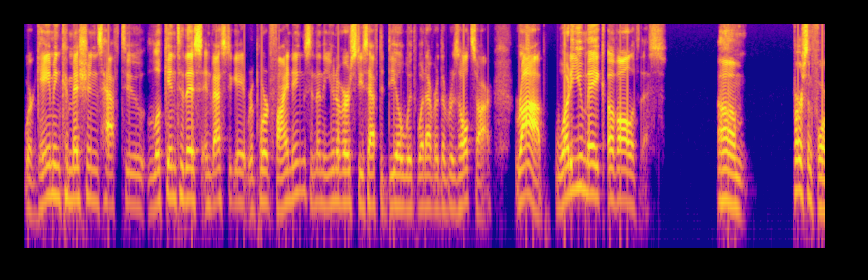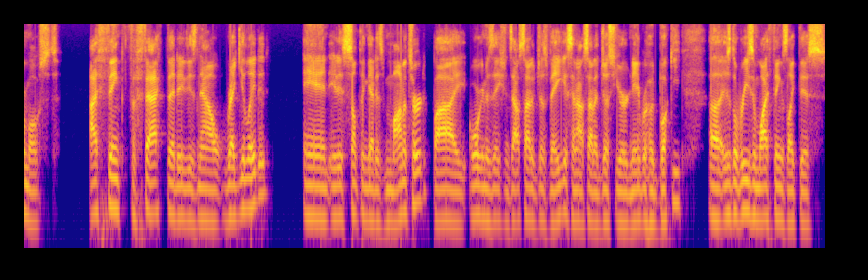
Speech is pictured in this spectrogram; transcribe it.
where gaming commissions have to look into this, investigate, report findings, and then the universities have to deal with whatever the results are. Rob, what do you make of all of this? Um, first and foremost, I think the fact that it is now regulated and it is something that is monitored by organizations outside of just Vegas and outside of just your neighborhood bookie uh, is the reason why things like this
